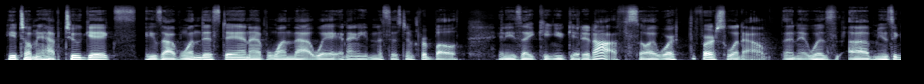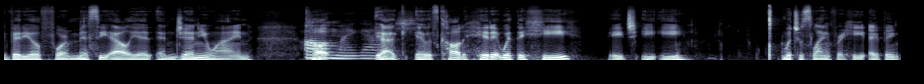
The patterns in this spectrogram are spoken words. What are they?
he told me I have two gigs. He's like, I have one this day and I have one that way, and I need an assistant for both. And he's like, Can you get it off? So I worked the first one out, and it was a music video for Missy Elliott and Ginuwine. Oh my gosh. yeah, it was called "Hit It with the Hee," H E E. which was slang for heat, I think.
